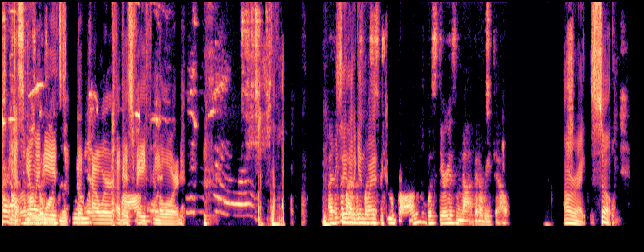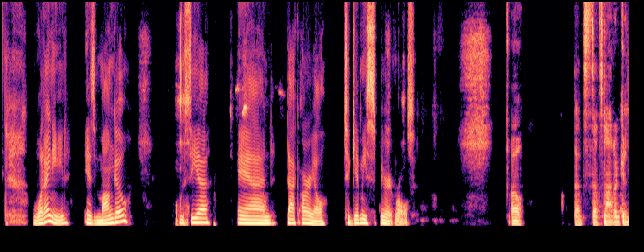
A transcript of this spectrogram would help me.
whole yes, He only needs the power of his faith in the Lord. I think Say the that again, of this place Wyatt. is too wrong. Wisteria's not going to reach out. All right. So, what I need is Mongo, Lucia, and Doc Ariel to give me spirit rolls. Oh, that's that's not a good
